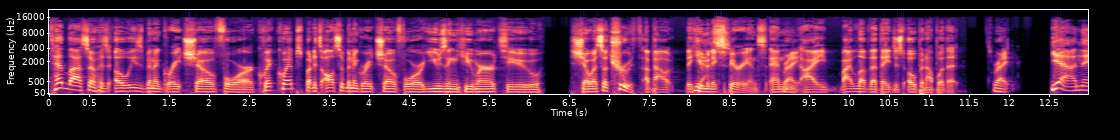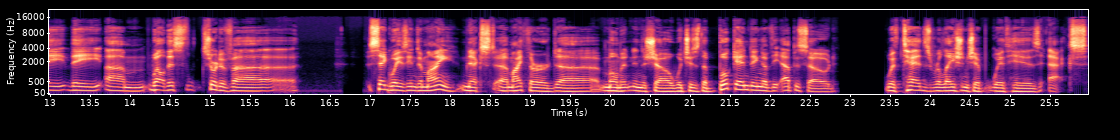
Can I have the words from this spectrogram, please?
Ted Lasso has always been a great show for quick quips, but it's also been a great show for using humor to show us a truth about the human Yes. experience. And Right. I, I love that they just open up with it. Right. Yeah, and they they um well this sort of uh segues into my next uh, my third uh moment in the show which is the book ending of the episode with Ted's relationship with his ex.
